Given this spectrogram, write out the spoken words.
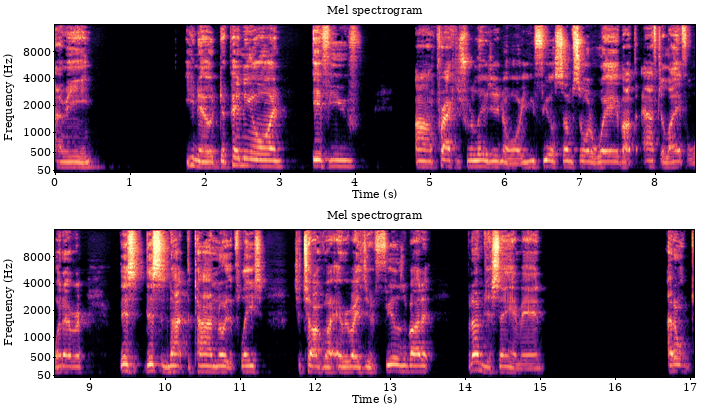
I mean, you know, depending on if you've um, practiced religion or you feel some sort of way about the afterlife or whatever, this this is not the time nor the place to talk about everybody's different feels about it. But I'm just saying, man, I don't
